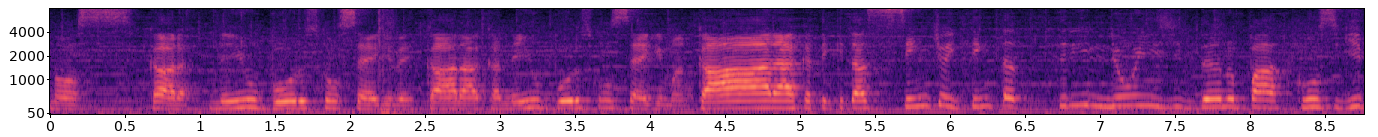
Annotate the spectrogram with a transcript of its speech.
Nossa. Cara, nem o Boros consegue, velho. Caraca, nem o Boros consegue, mano. Caraca, tem que dar 180 trilhões de dano pra conseguir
